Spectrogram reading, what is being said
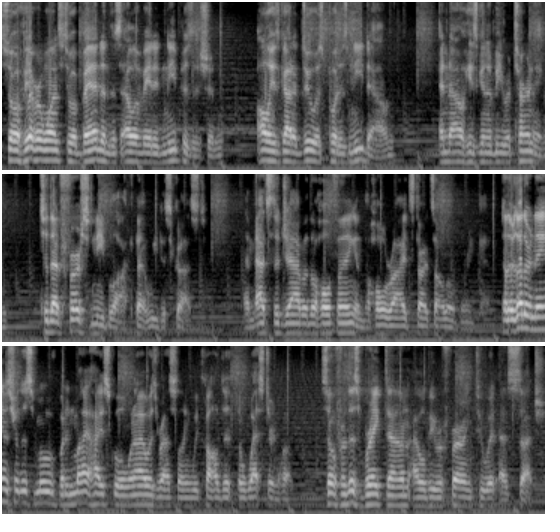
So if he ever wants to abandon this elevated knee position, all he's got to do is put his knee down, and now he's going to be returning to that first knee block that we discussed. And that's the jab of the whole thing, and the whole ride starts all over again. Now, there's other names for this move, but in my high school, when I was wrestling, we called it the Western Hook. So for this breakdown, I will be referring to it as such.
